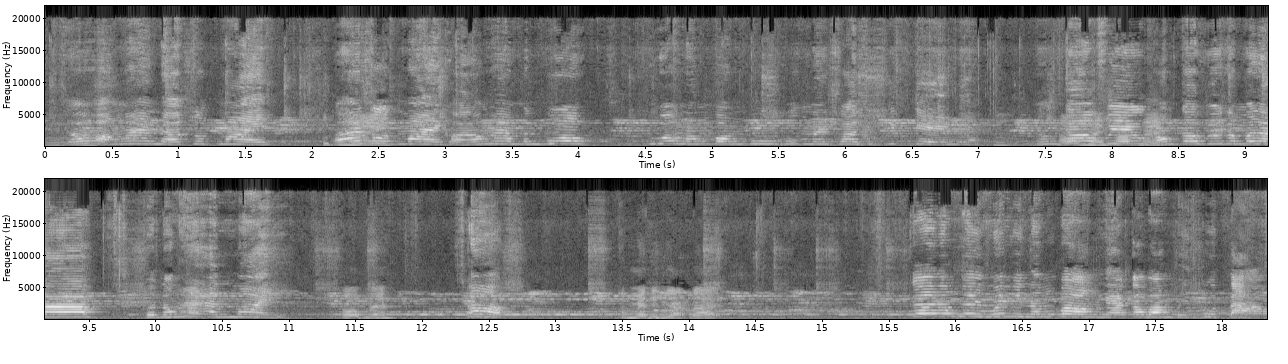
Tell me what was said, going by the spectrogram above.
อืม แล้วของแม่เนี่ยสุดใหม่สุดเอ้ใหม่ยสุดใหม่ของน้องแม่เป็นพวกพ วกน้องบองบูคุมในซอยสกิทเกมเนี่ยน้องชอบกาไหมฟิชอบลไหม ของกาฟิลธรรมดาส่น้องแม่อันใหม่ ชอบไหมชอบทำไมถึงอยากได้ ก็น้องเพลงไม่มีน้องบองเนี่ยกระวังเป็นผู้ตาม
